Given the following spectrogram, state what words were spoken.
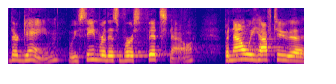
their game, we've seen where this verse fits now, but now we have to, uh,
